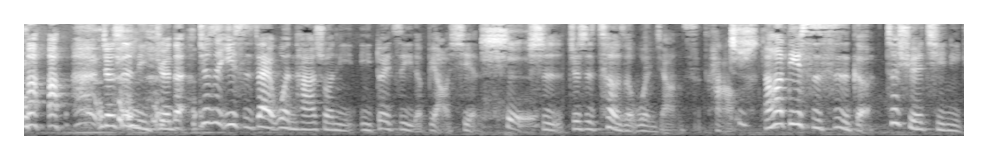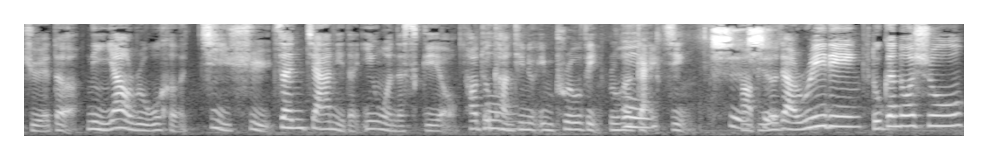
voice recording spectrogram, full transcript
就是你觉得，就是意思在问他说，你你对自己的表现是是，就是侧着问这样子。好，然后第十四个，这学期你觉得你要如何继续增加你的英文的 skill？How to continue improving？如何改进？是啊，比如说叫 reading，读更多书，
